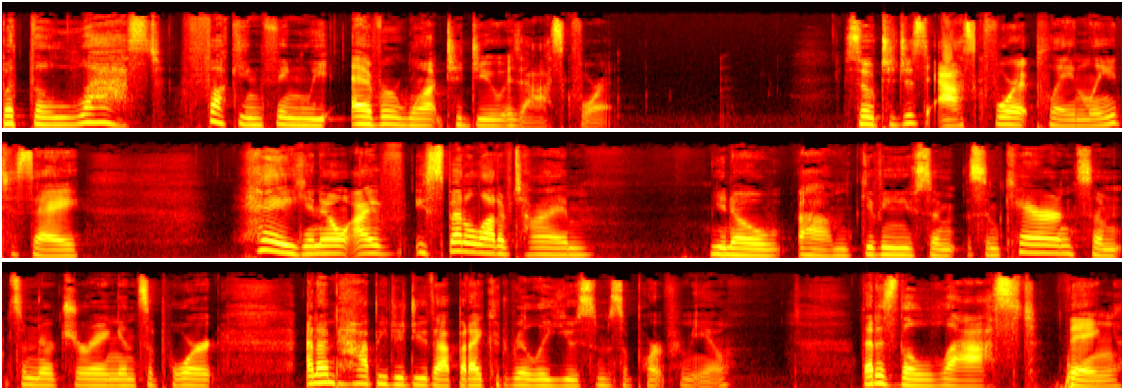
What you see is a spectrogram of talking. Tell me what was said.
but the last fucking thing we ever want to do is ask for it. So to just ask for it plainly, to say, hey, you know, I've you spent a lot of time, you know, um, giving you some some care and some some nurturing and support, and I'm happy to do that, but I could really use some support from you. That is the last thing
